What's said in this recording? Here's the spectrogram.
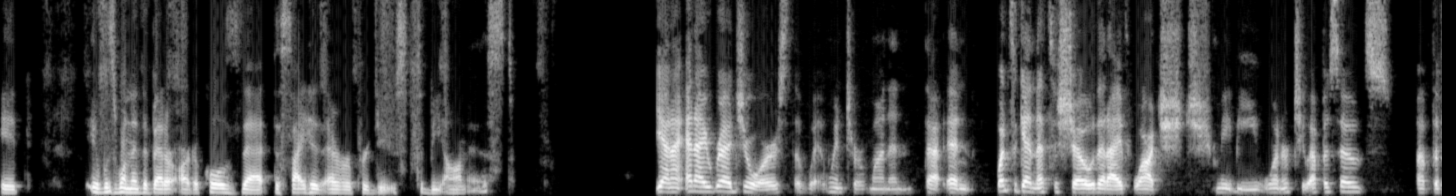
it it was one of the better articles that the site has ever produced, to be honest. Yeah, and I, and I read yours, the winter one, and that, and once again, that's a show that I've watched maybe one or two episodes of the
